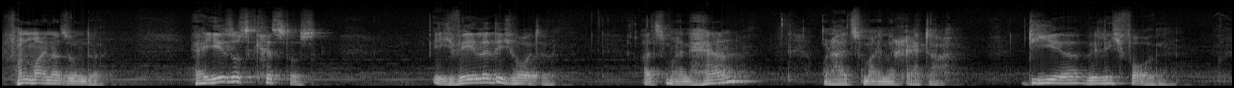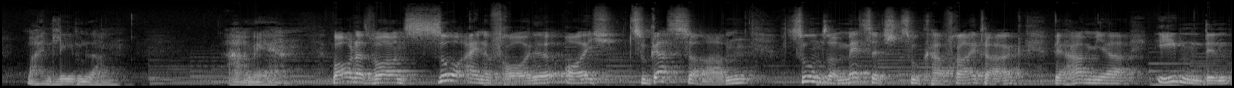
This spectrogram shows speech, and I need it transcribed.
von meiner Sünde. Herr Jesus Christus, ich wähle dich heute als mein Herrn und als mein Retter. Dir will ich folgen, mein Leben lang. Amen. Wow, das war uns so eine Freude, euch zu Gast zu haben zu unserer Message zu Karfreitag. Wir haben ja eben den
